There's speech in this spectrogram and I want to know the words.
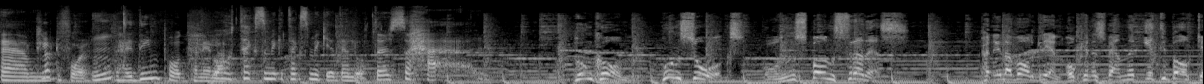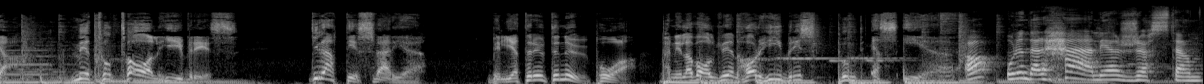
Um, Klart du får. Det här är din podd, Pernilla. Åh, tack så mycket, tack så mycket. Den låter så här. Hon kom, hon sågs, hon sponsrades. Pernilla Wahlgren och hennes vänner är tillbaka med total hybris. Grattis Sverige! Biljetter ute nu på pernillawahlgrenharhybris.se Ja, och den där härliga rösten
